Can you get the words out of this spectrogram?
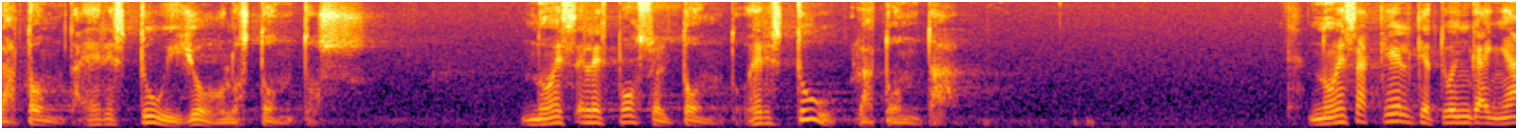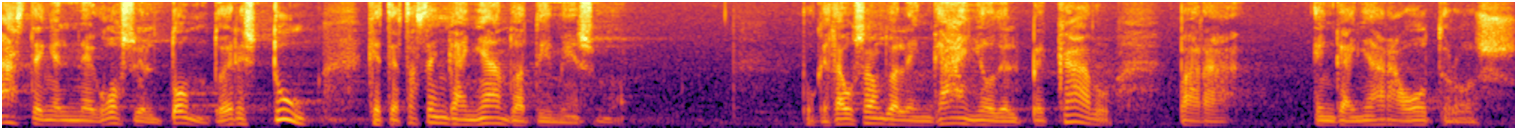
la tonta, eres tú y yo los tontos. No es el esposo el tonto, eres tú la tonta. No es aquel que tú engañaste en el negocio el tonto, eres tú que te estás engañando a ti mismo. Porque estás usando el engaño del pecado para engañar a otros.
